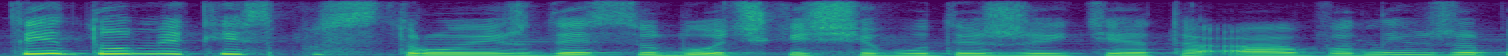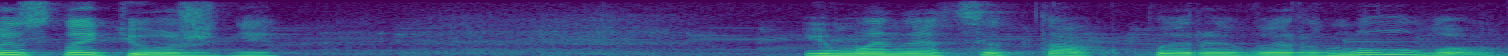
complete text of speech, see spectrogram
Ти дом якийсь построїш, десь у дочки ще буде жити, а вони вже безнадіжні. І мене це так перевернуло,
